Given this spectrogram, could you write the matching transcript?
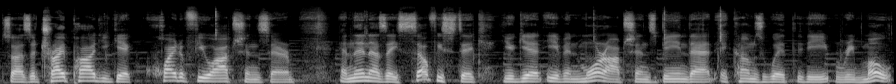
So as a tripod, you get quite a few options there. And then as a selfie stick, you get even more options being that it comes with the remote.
